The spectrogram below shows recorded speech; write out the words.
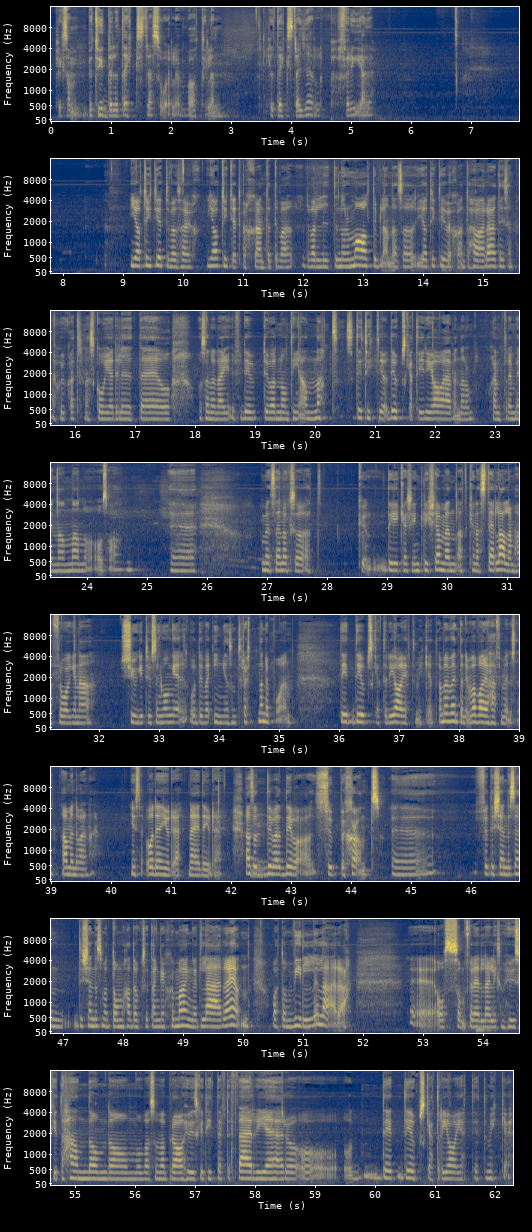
liksom, betydde lite extra så eller var till en lite extra hjälp för er? Jag tyckte att det var så här, jag tyckte att det var skönt att det var, det var lite normalt ibland. Alltså, jag tyckte det var skönt att höra till exempel när sjuksköterskorna skojade lite och, och sådana där för det, det var någonting annat. Så det tyckte jag, det uppskattade jag även när de skämtade med en annan och, och så. Eh, men sen också att, det är kanske en klyscha men att kunna ställa alla de här frågorna 20 000 gånger och det var ingen som tröttnade på en. Det, det uppskattade jag jättemycket. Ja, men vänta nu, vad var det här för medicin? Ja men det var den här. Just det, och den gjorde det här. Nej, den gjorde det här. Alltså det, var, det var superskönt. Eh, för det kändes, en, det kändes som att de hade också ett engagemang att lära en. Och att de ville lära eh, oss som föräldrar liksom, hur vi skulle ta hand om dem och vad som var bra, hur vi skulle titta efter färger. Och, och, och det, det uppskattade jag jätte- jättemycket.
